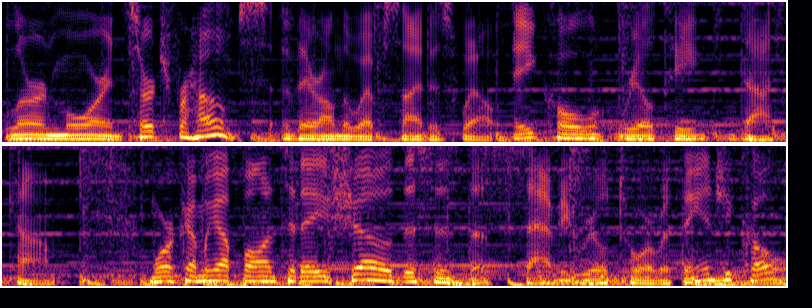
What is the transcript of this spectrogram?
learn more and search for homes there on the website as well acolerealty.com more coming up on today's show this is the savvy realtor with angie cole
